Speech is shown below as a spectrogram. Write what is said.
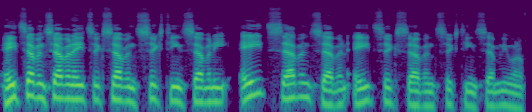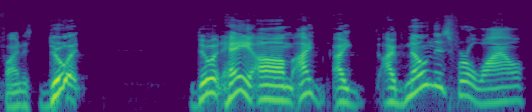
877 867 1670. 877 867 1670. You want to find us? Do it. Do it. Hey, um, I, I, I've known this for a while.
